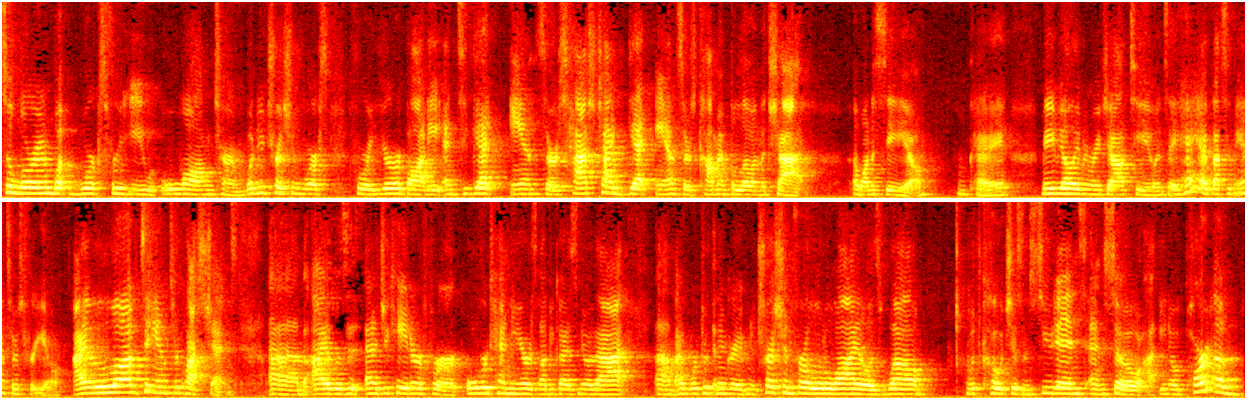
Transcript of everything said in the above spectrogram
to learn what works for you long term, what nutrition works for your body, and to get answers. Hashtag get answers. Comment below in the chat. I want to see you. Okay. Maybe I'll even reach out to you and say, hey, I've got some answers for you. I love to answer questions. Um, I was an educator for over 10 years. A lot of you guys know that. Um, I worked with integrative nutrition for a little while as well with coaches and students. And so, uh, you know, part of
